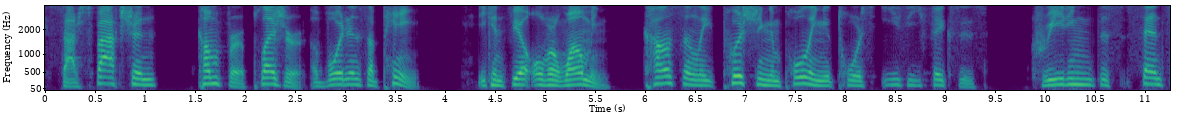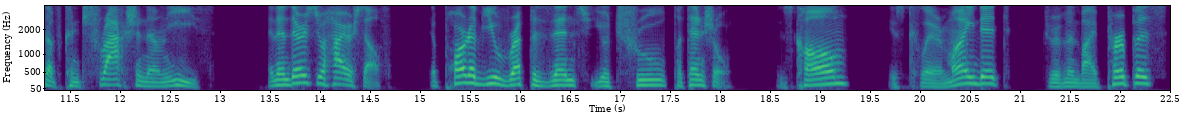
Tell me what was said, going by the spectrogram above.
satisfaction, comfort, pleasure, avoidance of pain. It can feel overwhelming, constantly pushing and pulling you towards easy fixes, creating this sense of contraction and ease. And then there's your higher self. The part of you represents your true potential. Is calm, is clear minded, driven by purpose,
